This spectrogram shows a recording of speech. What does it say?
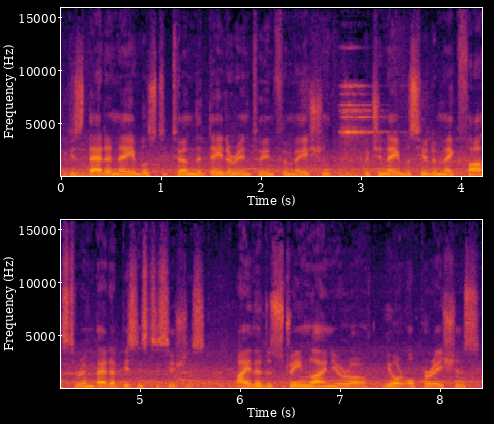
because that enables to turn the data into information, which enables you to make faster and better business decisions, either to streamline your, your operations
